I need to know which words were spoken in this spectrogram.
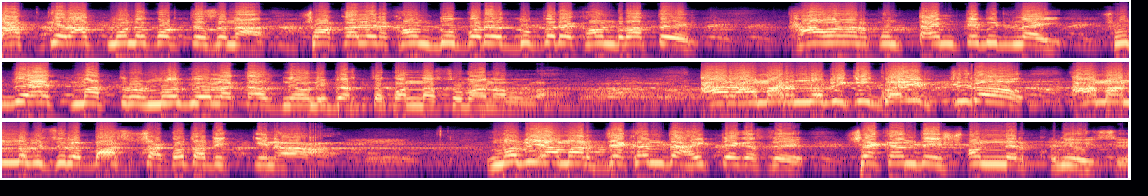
রাতকে রাত মনে করতেছে না। সকালের খান, দুপুরে দুপুরে খান, রাতে। খাওয়ানোর কোন টাইম টেবিল নাই। শুধু একমাত্র নবীওয়ালা কাজ নিয়ে উনি ব্যস্ত, কন্যা সুবান আল্লাহ আর আমার নবী কি গরিব ছিল? আমার নবী ছিল বাদশা কথা ঠিক কিনা? নবী আমার যেখান দিয়ে হাইটে গেছে, সেখান দিয়ে স্বর্ণের খুনি হয়েছে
